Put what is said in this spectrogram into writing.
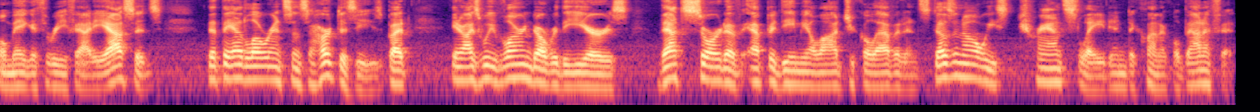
omega 3 fatty acids, that they had lower incidence of heart disease. But, you know, as we've learned over the years, that sort of epidemiological evidence doesn't always translate into clinical benefit.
